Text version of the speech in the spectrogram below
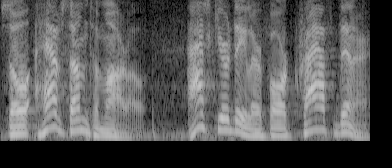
So have some tomorrow. Ask your dealer for Kraft Dinner.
